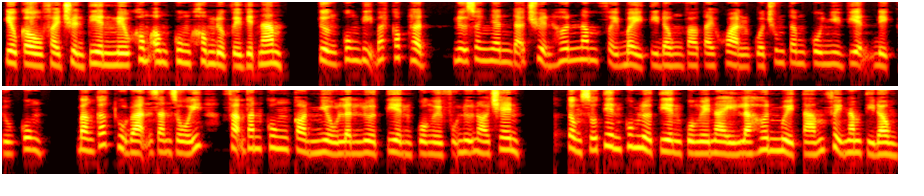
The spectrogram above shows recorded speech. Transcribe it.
Yêu cầu phải chuyển tiền nếu không ông cung không được về Việt Nam. Tưởng cung bị bắt cóc thật, nữ doanh nhân đã chuyển hơn 5,7 tỷ đồng vào tài khoản của trung tâm cô nhi viện để cứu cung. Bằng các thủ đoạn gian dối, Phạm Văn Cung còn nhiều lần lừa tiền của người phụ nữ nói trên. Tổng số tiền cung lừa tiền của người này là hơn 18,5 tỷ đồng.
